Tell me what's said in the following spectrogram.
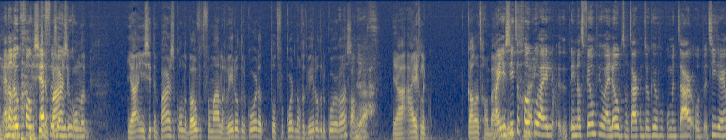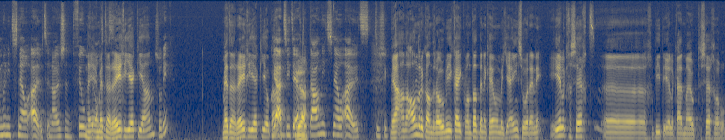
Ja, En dan ook gewoon je zit een even paar zo doen. seconden. Ja, en je zit een paar seconden boven het voormalig wereldrecord, dat tot voor kort nog het wereldrecord was. kan Ja. niet. Ja, eigenlijk kan het gewoon bijna Maar je niet. ziet toch ook Nee. hoe hij in dat filmpje hoe hij loopt, want daar komt ook heel veel commentaar op. Het ziet er helemaal niet snel uit. En nou is een filmpje. Nee, en met een regenjekkie aan. Sorry? Met een regenjekkie ook aan. Ja, het ziet er echt Ja. totaal niet snel uit. Dus ik. Maar ja, aan de andere kant, Romy, kijk, want dat ben ik helemaal met je eens hoor. En eerlijk gezegd, eh gebied eerlijkheid mij ook te zeggen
